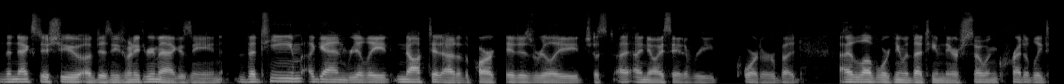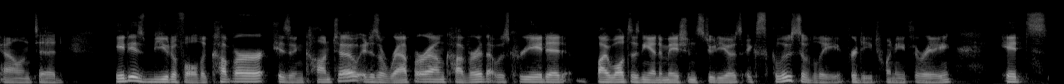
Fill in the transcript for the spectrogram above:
the next issue of Disney 23 magazine. The team again really knocked it out of the park. It is really just, I, I know I say it every quarter, but I love working with that team. They are so incredibly talented. It is beautiful. The cover is Encanto. It is a wraparound cover that was created by Walt Disney Animation Studios exclusively for D23. It's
